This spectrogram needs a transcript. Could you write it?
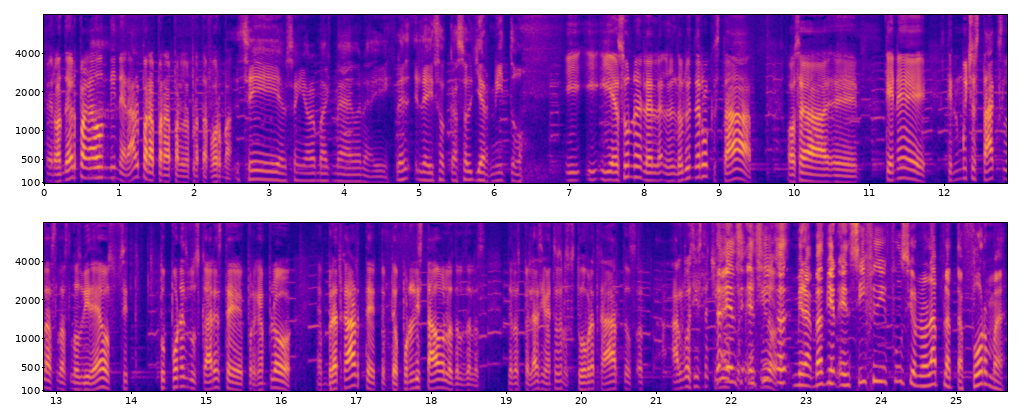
Pero han de haber pagado un dineral para, para, para la plataforma. Sí, el señor McMahon ahí. Le, le hizo caso el yernito. Y, y, y es un, el, el, el W Network está, o sea, eh, tiene, tiene muchos tags las, las- los videos. Si tú pones buscar, este, por ejemplo, en Bret Hart, te, te, te pone un listado de los, de los, de los, de las peleas y eventos en los que estuvo Bret Hart. o sea, algo así está chido. No, en, está en sí, eh, mira, más bien, en sí sí funcionó la plataforma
